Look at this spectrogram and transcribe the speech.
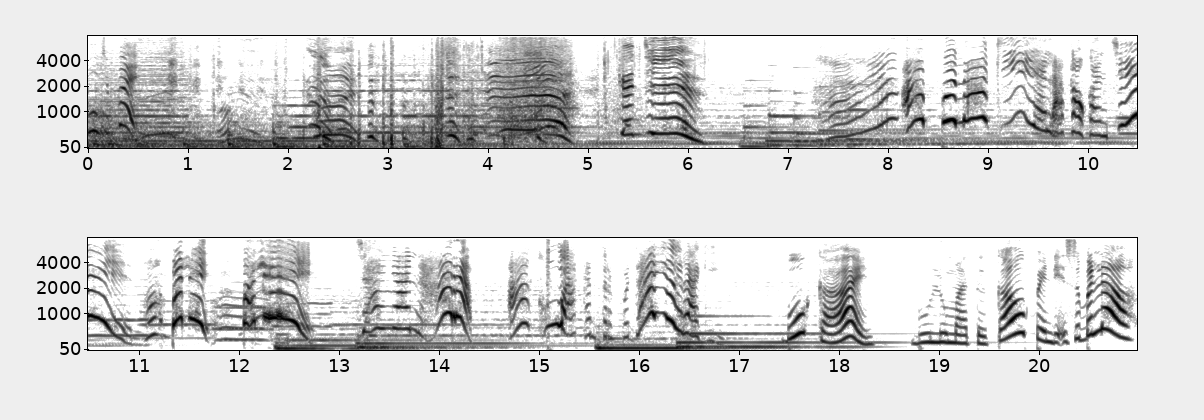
Cepat. Kancil! Ha? Apa lagi ialah kau kancil? Ha? Balik! Balik! Jangan harap aku akan terpedaya lagi. Bukan. Bulu mata kau pendek sebelah.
